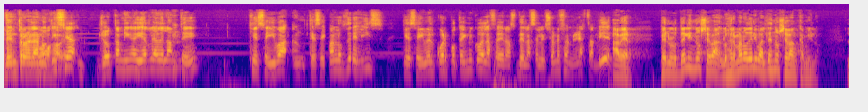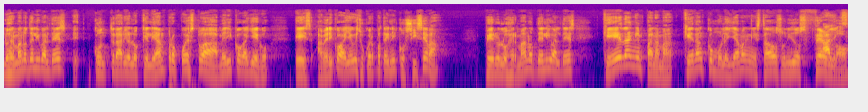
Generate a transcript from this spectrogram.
dentro de la noticia, yo también ayer le adelanté que se iba, que se iban los delis, que se iba el cuerpo técnico de la de las selecciones femeninas también. A ver, pero los delis no se van, los hermanos Deli Valdés no se van, Camilo. Los hermanos Deli Valdés, eh, contrario a lo que le han propuesto a Américo Gallego, es Américo Gallego y su cuerpo técnico sí se va, pero los hermanos Deli Valdés quedan en Panamá, quedan como le llaman en Estados Unidos fair law.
